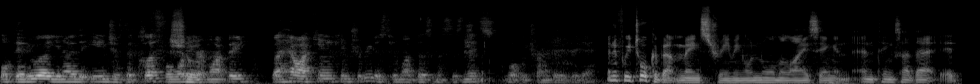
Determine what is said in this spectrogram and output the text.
o te rua, you know, the edge of the cliff or whatever Sure. it might be. But how I can contribute is through my businesses, and that's what we try and do every day. And if we talk about mainstreaming or normalizing and, and things like that, it,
